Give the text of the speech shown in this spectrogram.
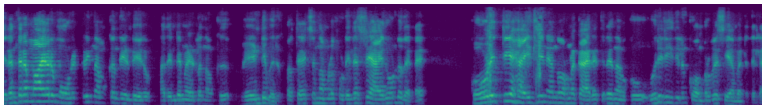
നിരന്തരമായ ഒരു മോണിറ്ററിങ് നമുക്ക് എന്ത് ചെയ്യേണ്ടി വരും? അതിന്റെ മേളിൽ നമുക്ക് വേണ്ടി വരും. പ്രത്യേകിച്ച് നമ്മൾ ഫുഡ് ഇൻഡസ്ട്രി ആയതുകൊണ്ട് തന്നെ ക്വാളിറ്റി ഹൈജീൻ എന്ന് പറഞ്ഞ കാര്യത്തിൽ നമുക്ക് ഒരു രീതിയിലും കോംപ്രമൈസ് ചെയ്യാൻ പറ്റത്തില്ല.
